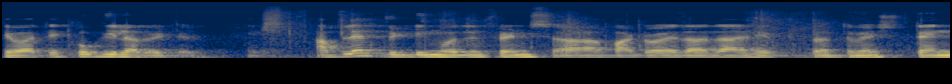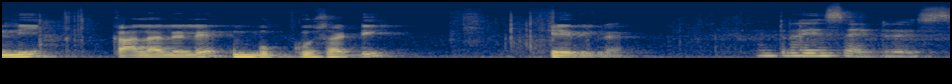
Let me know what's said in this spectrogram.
तेव्हा ते कुकीला भेटेल. आपल्याच बिल्डिंग मधून फ्रेंड्स पाटोळे दादा आहेत प्रथमेश. त्यांनी काल आलेले बुक्कूसाठी हे दिलंय. ड्रेस आहे ड्रेस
